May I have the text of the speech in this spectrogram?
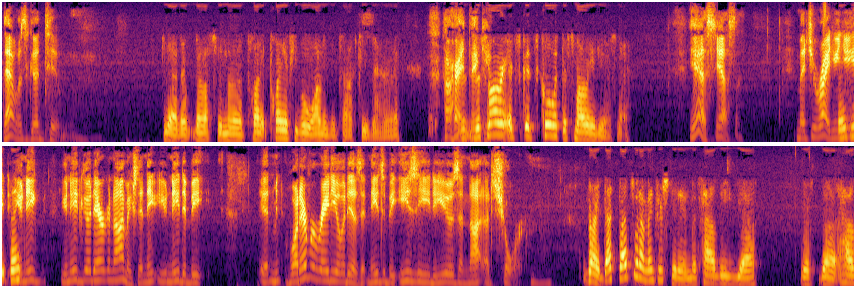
that was good too. Yeah, there, there must have been plenty, plenty of people wanting to talk to you there. Right? All right, the, thank the small, ra- it's it's cool with the small radios there. Yes, yes. But you're right. You Thank you, need thank- you need you need good ergonomics. It need, you need to be it whatever radio it is. It needs to be easy to use and not a chore. Right. That's that's what I'm interested in with how the uh, with the how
